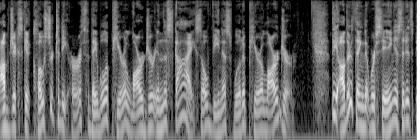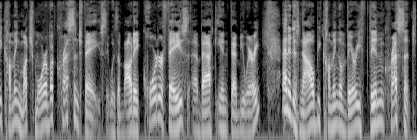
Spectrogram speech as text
objects get closer to the Earth, they will appear larger in the sky. So Venus would appear larger. The other thing that we're seeing is that it's becoming much more of a crescent phase. It was about a quarter phase uh, back in February. And it is now becoming a very thin crescent.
